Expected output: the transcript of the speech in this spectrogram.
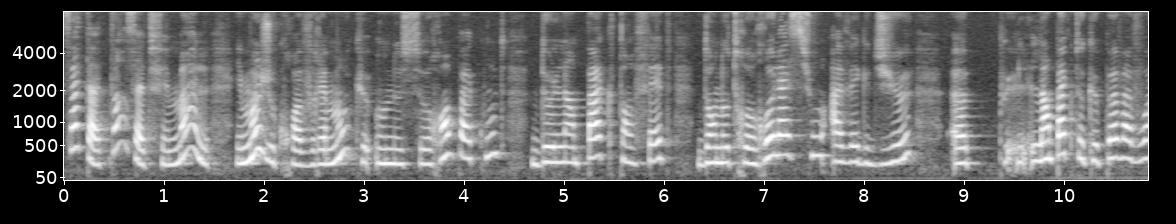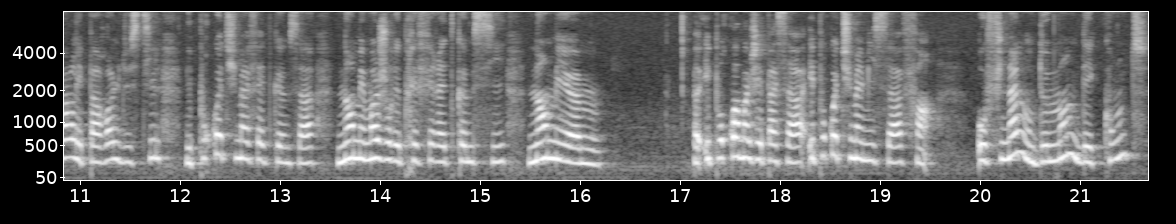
ça t'atteint, ça te fait mal. Et moi, je crois vraiment qu'on ne se rend pas compte de l'impact, en fait, dans notre relation avec Dieu, euh, l'impact que peuvent avoir les paroles du style « Mais pourquoi tu m'as fait comme ça? Non, mais moi, j'aurais préféré être comme ci. Non, mais... Euh, et pourquoi moi, j'ai pas ça? Et pourquoi tu m'as mis ça ?» Enfin, au final, on demande des comptes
